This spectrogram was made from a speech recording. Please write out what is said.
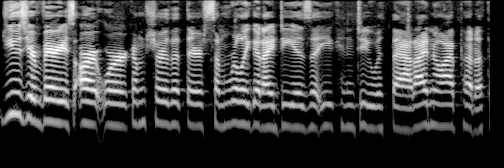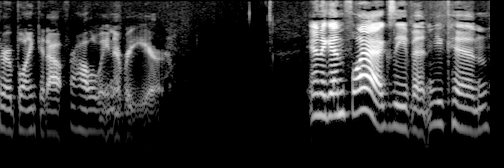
use your various artwork. I'm sure that there's some really good ideas that you can do with that. I know I put a throw blanket out for Halloween every year. And again, flags even. You can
